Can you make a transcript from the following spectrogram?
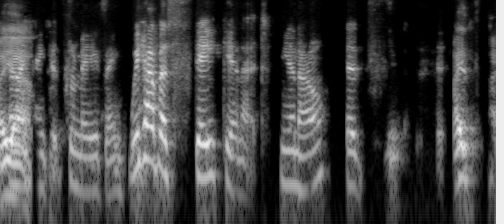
uh, yeah. i think it's amazing we have a stake in it you know it's, it's I,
